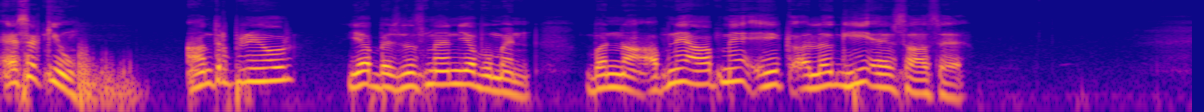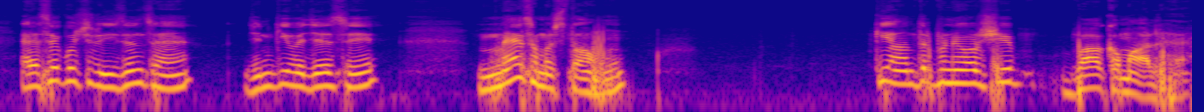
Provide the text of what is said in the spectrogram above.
ऐसा क्यों? आंट्रप्रन्योर या बिजनेसमैन या वुमेन बनना अपने आप में एक अलग ही एहसास है। ऐसे कुछ रीजंस हैं जिनकी वजह से मैं समझता हूँ कि आंट्रप्रन्योरशिप बाकमाल है।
